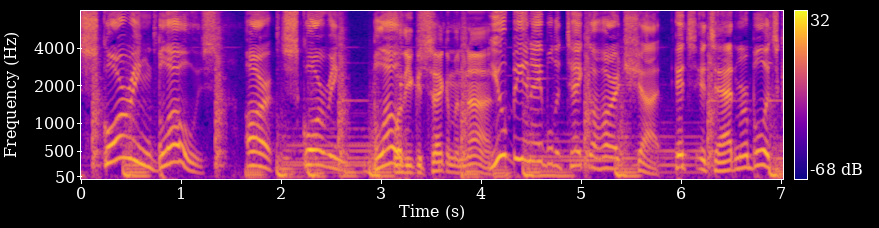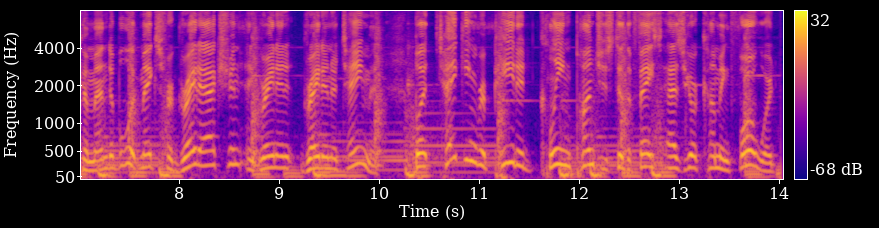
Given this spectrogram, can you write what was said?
scoring blows are scoring blows. Whether you could take them or not. You being able to take a hard shot, it's it's admirable, it's commendable, it makes for great action and great great entertainment. But taking repeated clean punches to the face as you're coming forward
